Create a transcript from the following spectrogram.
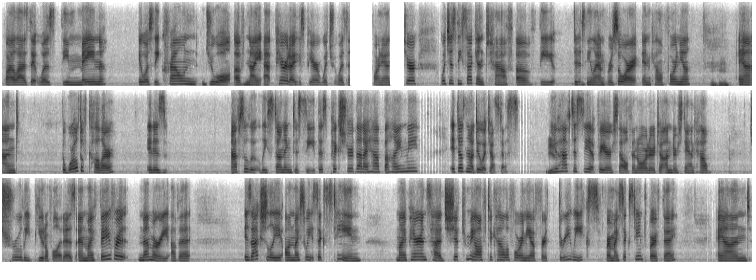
while as it was the main, it was the crown jewel of night at Paradise Pier, which was in California which is the second half of the Disneyland Resort in California. Mm-hmm. And the world of color, it is absolutely stunning to see. This picture that I have behind me, it does not do it justice. Yeah. You have to see it for yourself in order to understand how truly beautiful it is. And my favorite memory of it is actually on my Sweet 16. My parents had shipped me off to California for three weeks for my 16th birthday. And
